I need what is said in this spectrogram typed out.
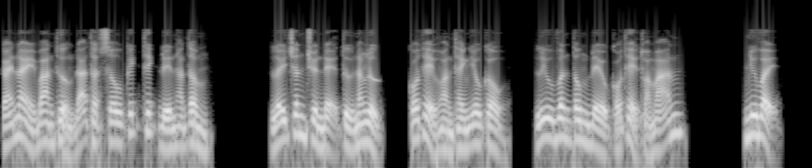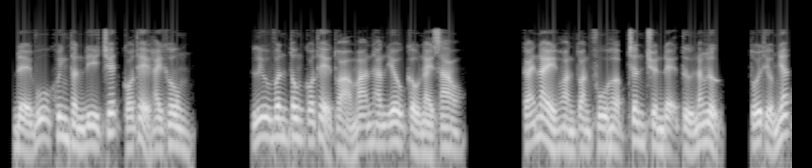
cái này ban thưởng đã thật sâu kích thích đến hắn tâm. Lấy chân truyền đệ tử năng lực, có thể hoàn thành yêu cầu, Lưu Vân Tông đều có thể thỏa mãn. Như vậy, để Vũ Khuynh Thần đi chết có thể hay không? Lưu Vân Tông có thể thỏa mãn hắn yêu cầu này sao? Cái này hoàn toàn phù hợp chân truyền đệ tử năng lực, tối thiểu nhất,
